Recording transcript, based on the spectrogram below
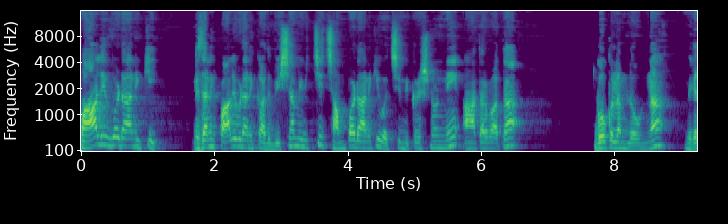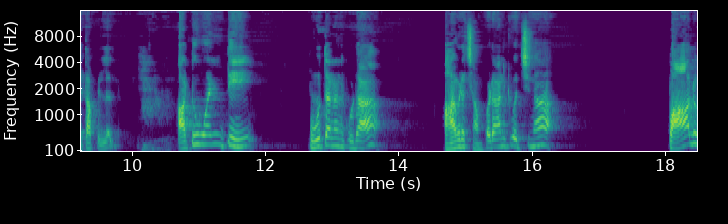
పాలు ఇవ్వడానికి నిజానికి పాలు ఇవ్వడానికి కాదు విషం ఇచ్చి చంపడానికి వచ్చింది కృష్ణుణ్ణి. ఆ తర్వాత గోకులంలో ఉన్న మిగతా పిల్లల్ని అటువంటి పూతనని కూడా ఆవిడ చంపడానికి వచ్చిన పాలు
